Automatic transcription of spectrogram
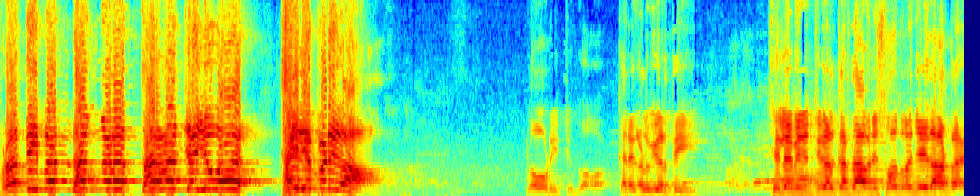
പ്രതിബന്ധങ്ങളെ തരണം ചെയ്യുവാൻ ധൈര്യപ്പെടുക. കരങ്ങൾ ഉയർത്തി. ചില മിനിറ്റുകൾ കർത്താവിന് സ്തോത്രം ചെയ്താട്ടെ.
